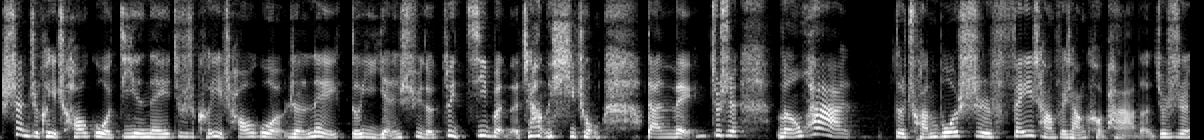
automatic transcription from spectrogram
甚至可以超过 DNA，就是可以超过人类得以延续的最基本的这样的一种单位，就是文化。的传播是非常非常可怕的，就是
